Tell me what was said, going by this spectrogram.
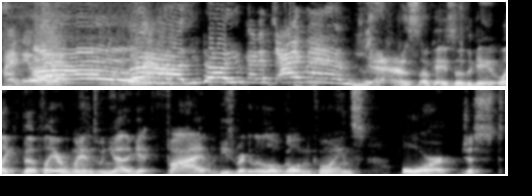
I knew it. oh! Ah, you know you got a diamond. yes. Okay, so the game, like the player wins when you either get five of these regular little golden coins or just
